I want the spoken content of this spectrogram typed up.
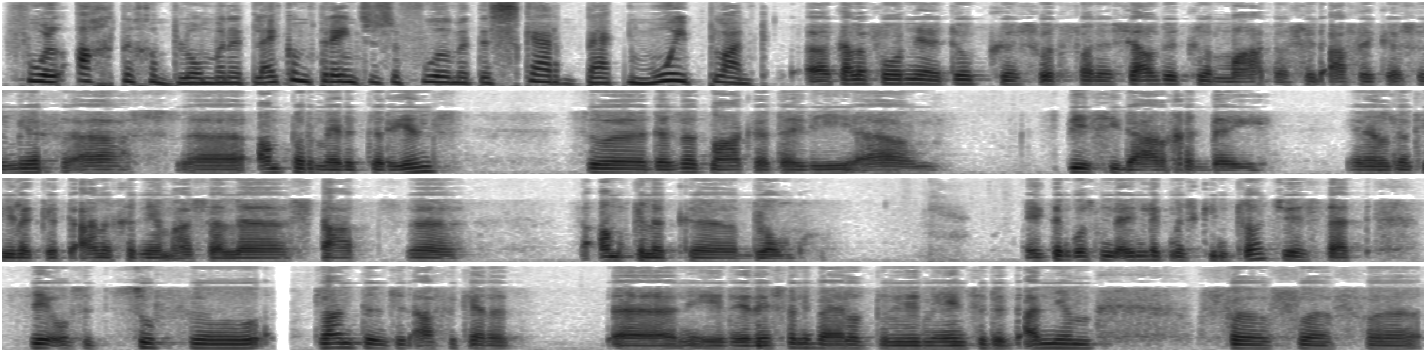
voelagtige blom en dit lyk omtrent soos 'n voël met 'n skerp bek, mooi plant. Kalifornië uh, het ook 'n soort van 'n selfde klimaat as Suid-Afrika, so meer uh, uh, amper mediterreens. So dis wat maak dat hy die ehm um, spesies daar gedei en hulle natuurlik dit aangeneem as hulle staat se uh, amptelike blom. Ek dink ons moet eintlik miskien trots wees dat sê ons het soveel plante in Suid-Afrika dat eh uh, nee, die res van die wêreld die mense dit aanneem vir vir vir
